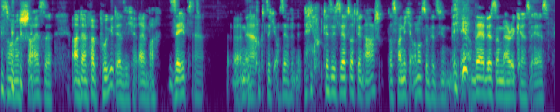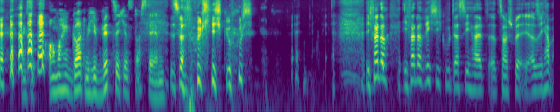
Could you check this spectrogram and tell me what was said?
so eine Scheiße. Und dann verprügelt er sich halt einfach selbst. Ja. Und dann ja. guckt sich auch sehr, dann guckt er sich selbst auf den Arsch. Das fand ich auch noch so witzig. Yeah, that is America's ass. So, oh mein Gott, wie witzig ist das denn? Das war wirklich gut. Ich fand auch, ich fand auch richtig gut, dass sie halt äh, zum Beispiel, also ich habe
